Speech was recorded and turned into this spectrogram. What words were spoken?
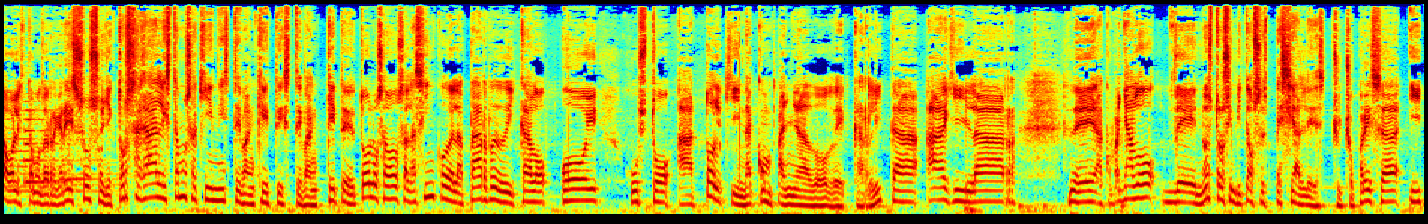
Hola, hola, estamos de regreso. Soy Héctor Zagal. Estamos aquí en este banquete, este banquete de todos los sábados a las 5 de la tarde, dedicado hoy justo a Tolkien, acompañado de Carlita Aguilar, acompañado de nuestros invitados especiales, Chucho Presa y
